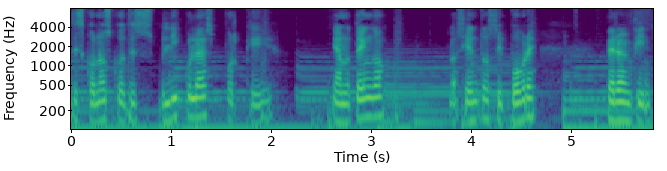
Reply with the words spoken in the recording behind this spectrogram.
desconozco de sus películas porque ya no tengo. Lo siento, soy pobre. Pero en fin.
